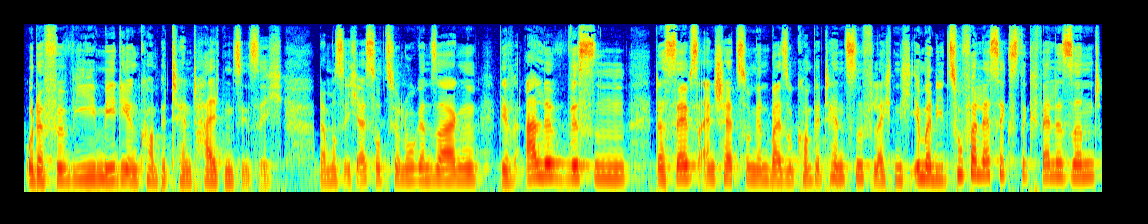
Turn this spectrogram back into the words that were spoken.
oder für wie medienkompetent halten Sie sich? Da muss ich als Soziologin sagen, wir alle wissen, dass Selbsteinschätzungen bei so Kompetenzen vielleicht nicht immer die zuverlässigste Quelle sind.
